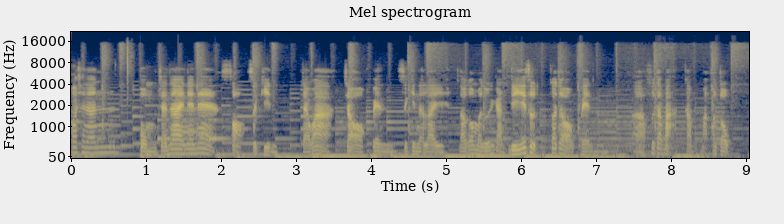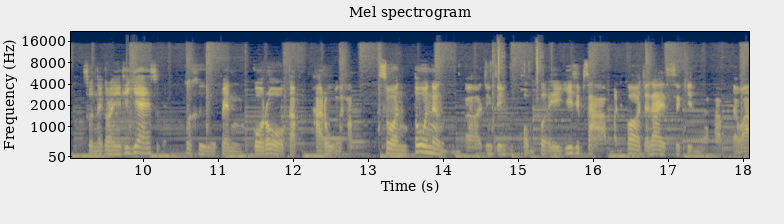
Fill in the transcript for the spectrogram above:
เพราะฉะนั้นผมจะได้แน่ๆ2สกิน แต่ว่าจะออกเป็นสกินอะไร เราก็มาลุ้นกัน ดีที่สุดก็จะออกเป็นฟุตาบะกับมาโคโตะส่วนในกรณีที่แย่ที่สุดก็คือเป็นโกโร่กับฮารุนะครับ ส่วนตู้หนึ่งจริงๆ ผมเปิดอีก 23 มันก็จะได้สกินนะครับ แต่ว่า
